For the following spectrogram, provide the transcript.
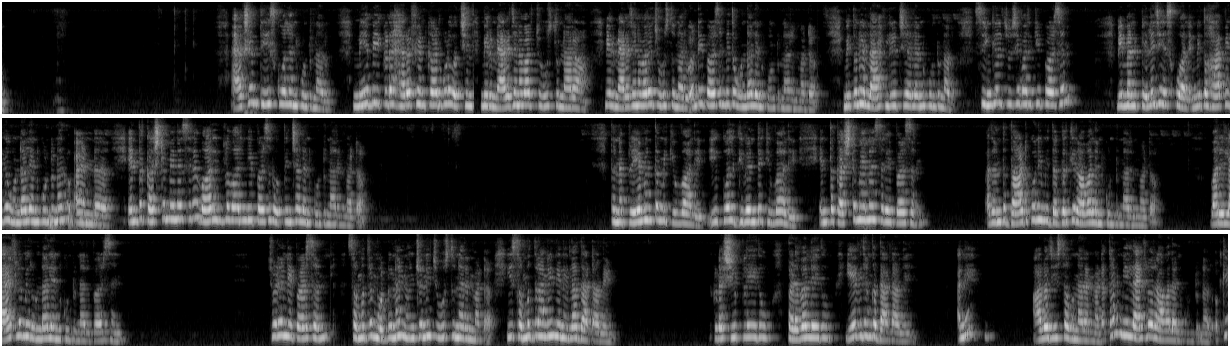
యాక్షన్ తీసుకోవాలనుకుంటున్నారు. మేబీ ఇక్కడ హెరఫెంట్ కార్డ్ కూడా వచ్చింది. మీరు మ్యారేజ్ అయిన వారు చూస్తున్నారా? మీరు మ్యారేజ్ అయిన వారే చూస్తున్నారు. అంటే ఈ పర్సన్ మీతో ఉండాలనుకుంటున్నారు అనమాట మీతోనే లైఫ్ లీడ్ చేయాలనుకుంటున్నారు. సింగిల్ చూసే వారికి పర్సన్ మిమ్మల్ని పెళ్ళి చేసుకోవాలి. మీతో హ్యాపీగా ఉండాలి అనుకుంటున్నారు. అండ్ ఎంత కష్టమైనా సరే వారి ఇంట్లో వారిని ఈ పర్సన్ ఒప్పించాలనుకుంటున్నారనమాట తన ప్రేమంతా మీకు ఇవ్వాలి ఈక్వల్ గివ్ అండ్ టేక్ ఇవ్వాలి. ఎంత కష్టమైనా సరే పర్సన్ అదంతా దాటుకొని మీ దగ్గరికి రావాలనుకుంటున్నారనమాట వారి లైఫ్లో మీరు ఉండాలి అనుకుంటున్నారు పర్సన్ చూడండి పర్సన్ సముద్రం ఒడ్డున నుంచొని చూస్తున్నారనమాట ఈ సముద్రాన్ని నేను ఇలా దాటాలి? ఇక్కడ షిప్ లేదు పడవ లేదు ఏ విధంగా దాటాలి? అని ఆలోచిస్తూ ఉన్నారనమాట కానీ మీ లైఫ్లో రావాలనుకుంటున్నారు ఓకే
